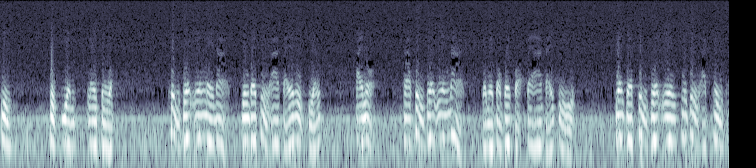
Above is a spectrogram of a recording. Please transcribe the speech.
ที่สุขเย็นในตัวขึ้นตัวเองไม่ได้ยังไปถึงอาศัยรูปเสียงภายนอกหากขึ้นตัวเองได้ก็ไม่ต้องไปเกาะไปอาศัยที่เพียงแต่พึ่งตัวเองที่พึ่งอัดพึ่งท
